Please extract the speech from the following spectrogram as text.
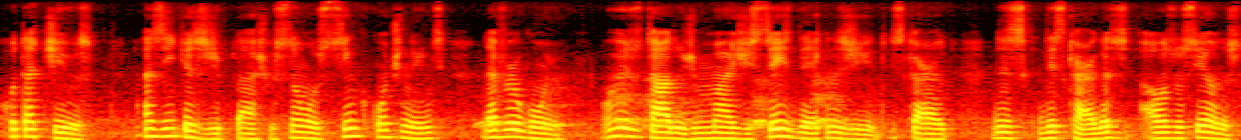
rotativas as ilhas de plástico são os cinco continentes da vergonha, o resultado de mais de seis décadas de des, descargas aos oceanos,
